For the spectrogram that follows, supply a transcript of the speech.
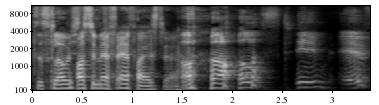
Das glaube ich. Aus dem FF heißt er. Aus dem FF.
